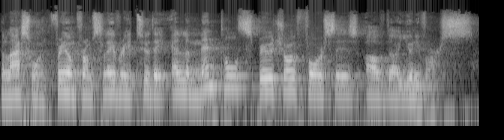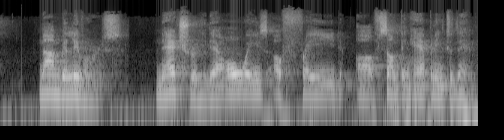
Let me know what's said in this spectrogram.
The last one freedom from slavery to the elemental spiritual forces of the universe. Non believers, naturally, they're always afraid of something happening to them.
